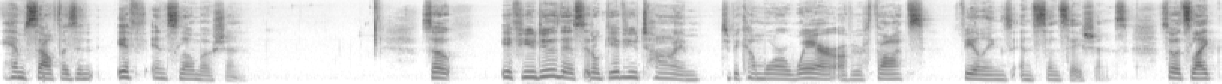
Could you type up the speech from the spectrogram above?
himself as an if in slow motion. So if you do this, it'll give you time to become more aware of your thoughts, feelings, and sensations. So it's like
